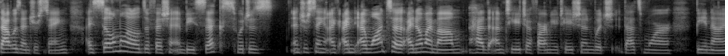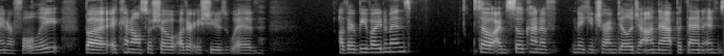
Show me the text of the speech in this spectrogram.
that was interesting. I still am a little deficient in B6, which is interesting. I, I, I, want to, I know my mom had the MTHFR mutation, which that's more B9 or folate, but it can also show other issues with other B vitamins. So I'm still kind of making sure I'm diligent on that. But then, and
